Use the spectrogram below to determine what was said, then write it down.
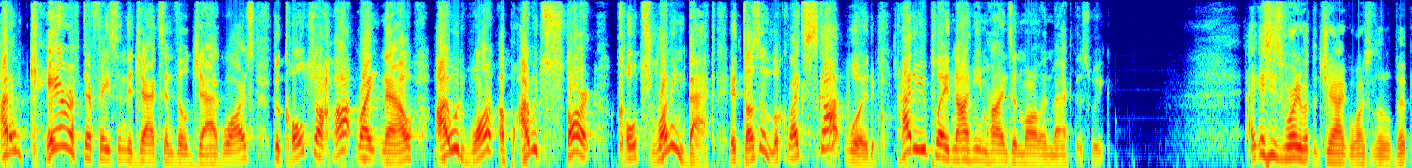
I don't care if they're facing the Jacksonville Jaguars. The Colts are hot right now. I would want a, I would start Colts running back. It doesn't look like Scott would. How do you play Nyheim Hines and Marlon Mack this week? I guess he's worried about the Jaguars a little bit.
